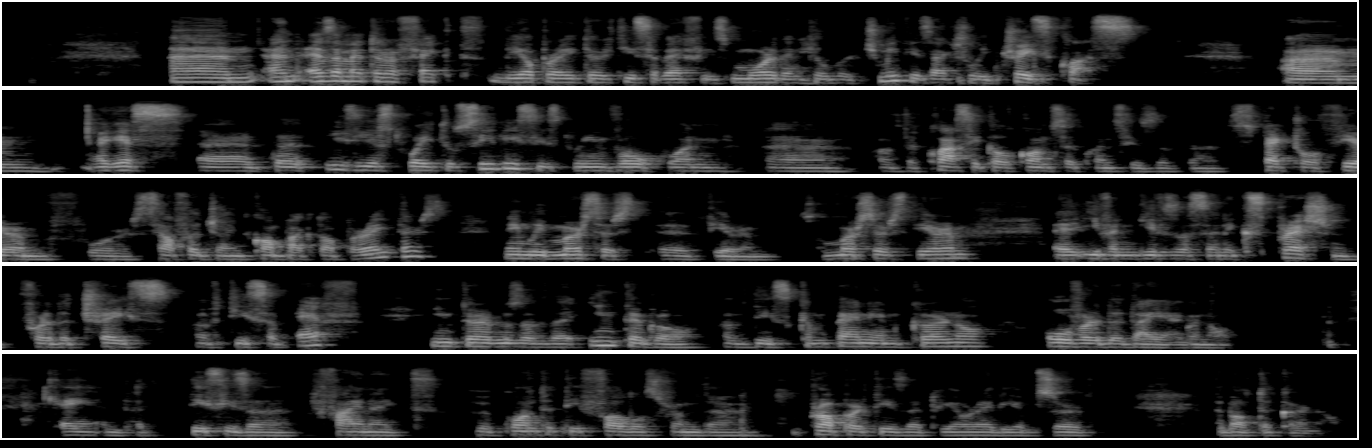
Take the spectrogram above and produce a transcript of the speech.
Um, and as a matter of fact, the operator T sub f is more than Hilbert-Schmidt, it's actually trace class. Um, I guess uh, the easiest way to see this is to invoke one uh, of the classical consequences of the spectral theorem for self-adjoint compact operators, namely Mercer's uh, theorem. So Mercer's theorem uh, even gives us an expression for the trace of T sub f in terms of the integral of this companion kernel over the diagonal. Okay, and that this is a finite quantity follows from the properties that we already observed about the kernel.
